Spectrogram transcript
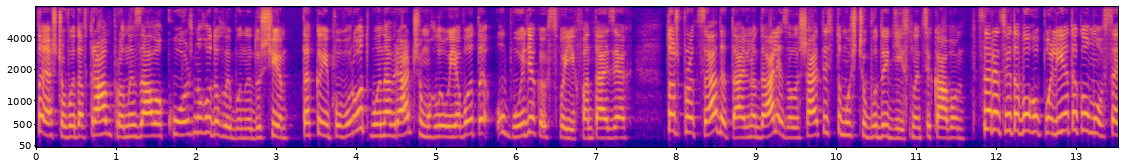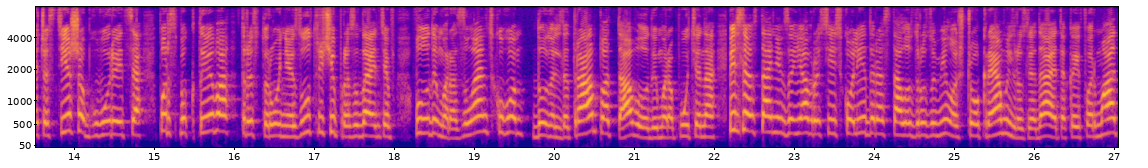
Те, що видав Трамп, пронизало кожного до глибини душі. Такий поворот ми навряд чи могли уявити у будь-яких своїх фантазіях. Тож про це детально далі залишайтесь, тому що буде дійсно цікаво. Серед світового політикуму все частіше обговорюється перспектива тристоронньої зустрічі президентів Володимира Зеленського, Дональда Трампа та Володимира Путіна. Після останніх заяв російського лідера стало зрозуміло, що Кремль розглядає такий формат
